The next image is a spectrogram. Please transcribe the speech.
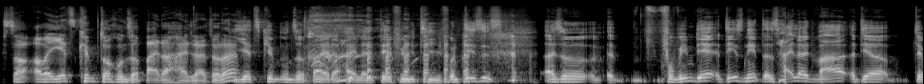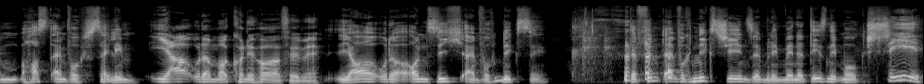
So, aber jetzt kommt doch unser beider Highlight, oder? Jetzt kommt unser beider Highlight, definitiv. Und das ist, also, äh, von wem der, das nicht das Highlight war, der, der hasst einfach sein Leben. Ja, oder mag keine Horrorfilme. Ja, oder an sich einfach nix. Der findet einfach nix schön in seinem Leben, wenn er das nicht mag. Schee.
